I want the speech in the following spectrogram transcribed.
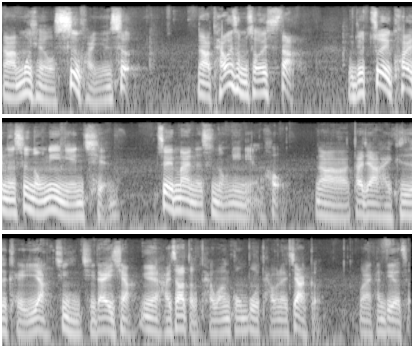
那目前有四款颜色。那台湾什么时候会上？我觉得最快呢是农历年前，最慢呢是农历年后。那大家还是可以一样，敬请期待一下，因为还是要等台湾公布台湾的价格。我们来看第二则。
